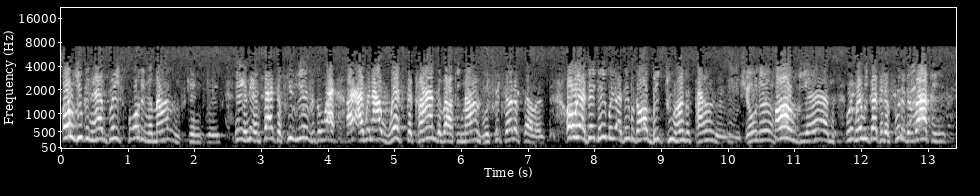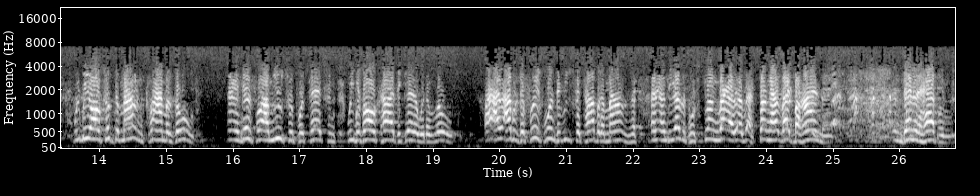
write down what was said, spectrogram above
Oh, you can have great sport in the mountains, Kingfish. In, in fact, a few years ago, I, I, I went out west to climb the Rocky Mountains with six other fellas. Oh, yeah, they, they, were, they was all big 200-pounders. Mm, sure enough. Oh, yeah. When, when we got to the foot of the Rockies, we, we all took the mountain climbers oath. And then for our mutual protection, we was all tied together with a rope. I, I- was the first one to reach the top of the mountain, and, and the others were strung, right, uh, uh, strung out right behind me. And then it happened.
